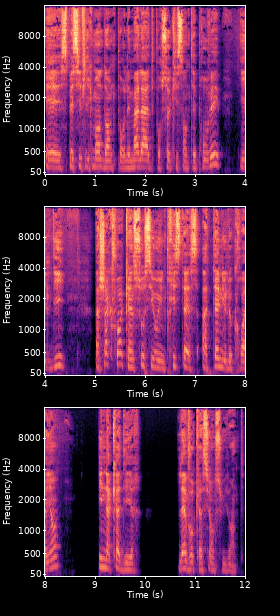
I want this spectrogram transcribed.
et spécifiquement donc pour les malades, pour ceux qui sont éprouvés, il dit, à chaque fois qu'un souci ou une tristesse atteigne le croyant, il n'a qu'à dire l'invocation suivante.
